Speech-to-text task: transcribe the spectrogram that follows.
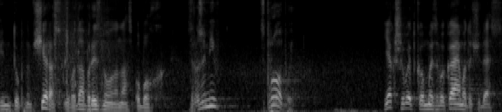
Він тупнув ще раз, і вода бризнула на нас обох. Зрозумів? Спробуй. Як швидко ми звикаємо до чудес.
